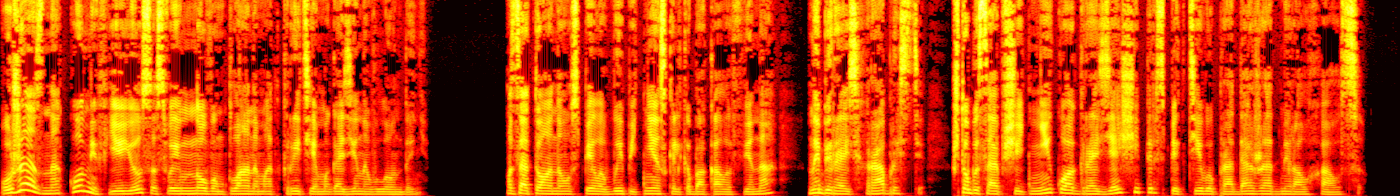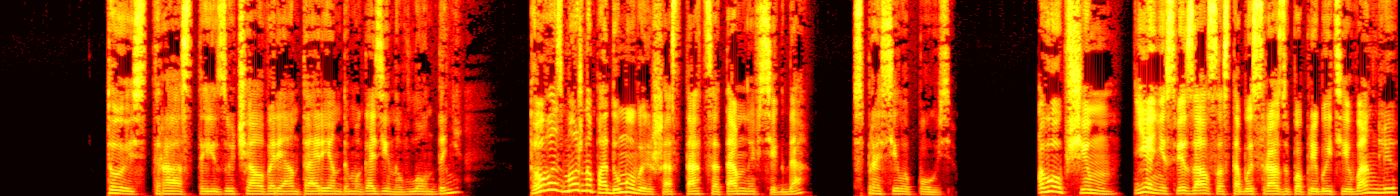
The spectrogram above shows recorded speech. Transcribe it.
уже ознакомив ее со своим новым планом открытия магазина в Лондоне. Зато она успела выпить несколько бокалов вина, набираясь храбрости, чтобы сообщить Нику о грозящей перспективе продажи Адмирал Хауса. То есть, раз ты изучал варианты аренды магазина в Лондоне, то, возможно, подумываешь остаться там навсегда?» — спросила Поузи. «В общем, я не связался с тобой сразу по прибытии в Англию,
